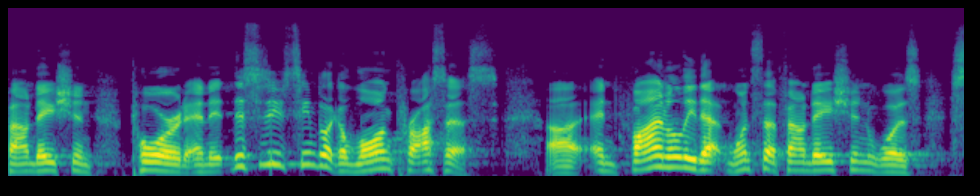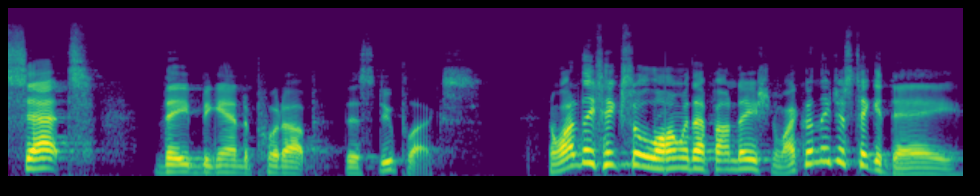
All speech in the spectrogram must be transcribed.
foundation poured, and it, this seemed like a long process. Uh, and finally, that once that foundation was set, they began to put up this duplex. Now, why did they take so long with that foundation? Why couldn't they just take a day?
